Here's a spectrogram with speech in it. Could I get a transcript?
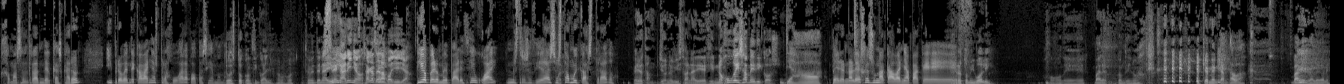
jamás saldrán del cascarón y proveen de cabañas para jugar a papás y a mamás. Todo esto con cinco años, a lo mejor. Te meten ahí, Sí, venga, niño, sácate sí. la pollilla. Tío, pero me parece guay. En nuestra sociedad eso está muy castrado. Pero tam- yo no he visto a nadie decir, no juguéis a médicos. Ya, pero no le dejes una cabaña para He que... roto mi boli. Joder. Vale, continúa. es que me encantaba. Vale, dale, dale.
